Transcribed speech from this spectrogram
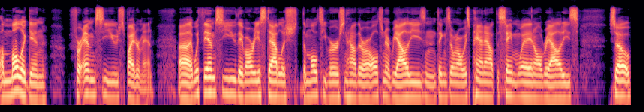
a mulligan for MCU Spider-Man. Uh, with the MCU, they've already established the multiverse and how there are alternate realities and things don't always pan out the same way in all realities. So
